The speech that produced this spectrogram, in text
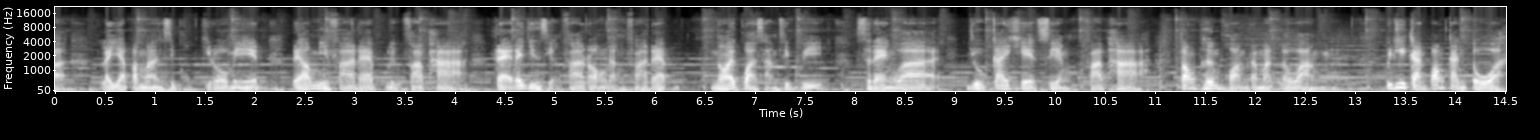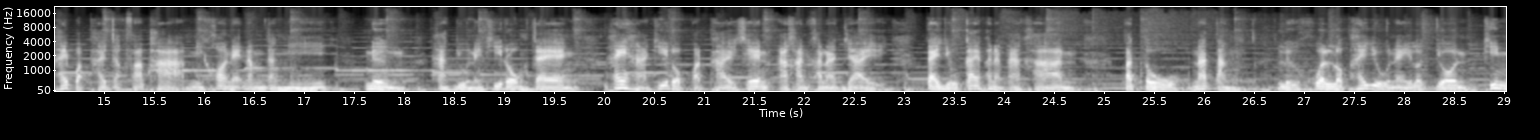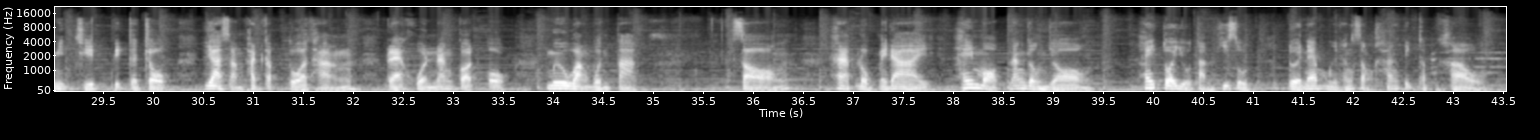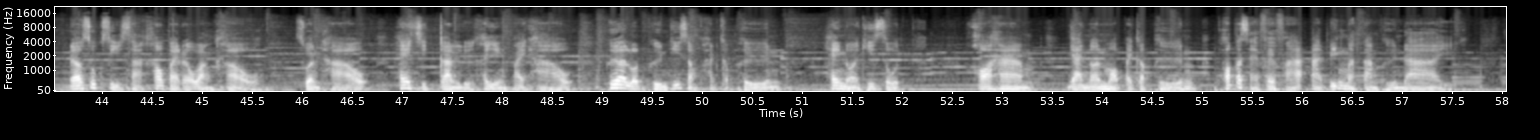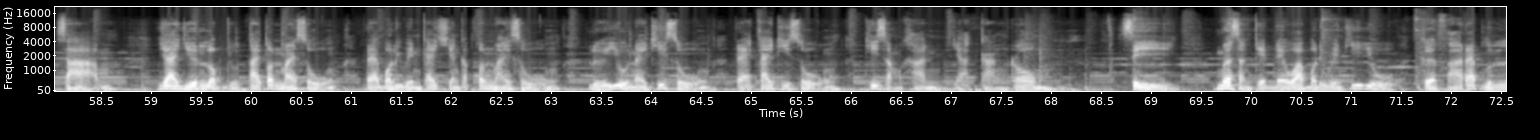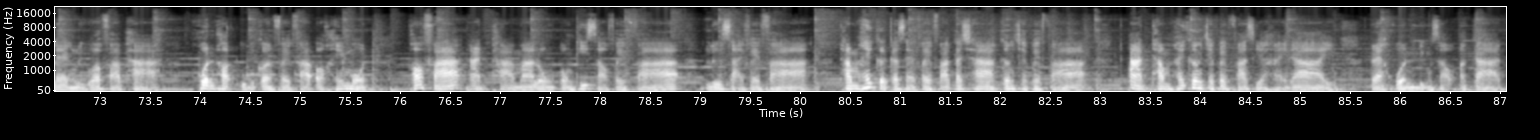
ระยะประมาณ 16 กิโลเมตร แล้วมีฟ้าแรบหรือฟ้าผ่า และได้ยินเสียงฟ้าร้องดังฟ้าแรบน้อยกว่า 30 วิ แสดงว่าอยู่ใกล้เขตเสี่ยงฟ้าผ่า ต้องเพิ่มความระมัดระวัง วิธีการป้องกันตัวให้ปลอดภัยจากฟ้าผ่ามีข้อแนะนำดังนี้ 1. หากอยู่ในที่โล่งแจ้ง ให้หาที่หลบปลอดภัย เช่น อาคารขนาดใหญ่ แต่อยู่ใกล้ผนังอาคาร ประตู หน้าต่าง หรือควรหลบให้อยู่ในรถยนต์ที่มิดชิด ปิดกระจก อย่าสัมผัสกับตัวถัง และควรนั่งกอดอก มือวางบนตัก 2. หากหลบไม่ได้ ให้หมอบนั่งยองๆ ให้ตัวอยู่ต่ำที่สุด โดยแนบมือทั้งสองข้างติดกับเข่า แล้วซุกศีรษะเข้าไประหว่างเข่า ส่วนเท้าให้ชิดกันหรือขย่งปลายเท้า เพื่อลดพื้นที่สัมผัสกับพื้น ให้น้อยที่สุด ข้อห้าม อย่านอนหมอบไปกับพื้น เพราะกระแสไฟฟ้าอาจวิ่งมาตามพื้นได้ 3. อย่ายืนหลบอยู่ใต้ต้นไม้สูง และบริเวณใกล้เคียงกับต้นไม้สูง หรืออยู่ในที่สูง และใกล้ที่สูง ที่สำคัญอย่ากางร่ม 4. เมื่อสังเกตได้ว่าบริเวณที่อยู่เกิดฟ้าแรบรุนแรงหรือว่าฟ้าผ่า ควรถอดอุปกรณ์ไฟฟ้าออกให้หมด เพราะฟ้าอาจผ่ามาลงตรงที่เสาไฟฟ้า หรือสายไฟฟ้าทำให้เกิดกระแสไฟฟ้ากระชากเครื่องใช้ไฟฟ้า อาจทำให้เครื่องใช้ไฟฟ้าเสียหายได้ และควรดึงเสาอากาศ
